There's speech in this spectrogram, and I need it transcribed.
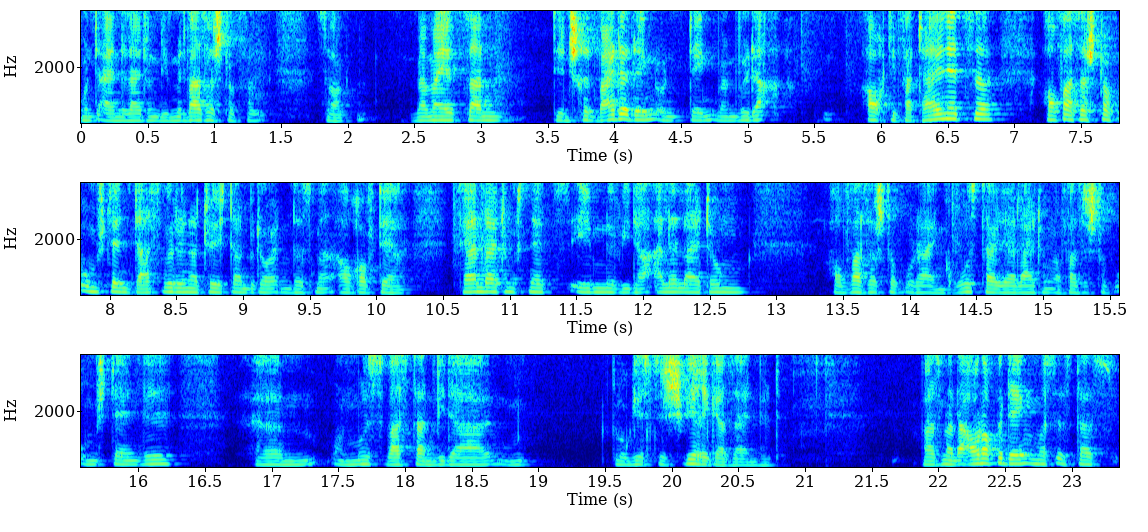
und eine Leitung, die mit Wasserstoff versorgt. Wenn man jetzt dann den Schritt weiterdenkt und denkt, man würde auch die Verteilnetze auf Wasserstoff umstellen, das würde natürlich dann bedeuten, dass man auch auf der Fernleitungsnetzebene wieder alle Leitungen auf Wasserstoff oder einen Großteil der Leitungen auf Wasserstoff umstellen will ähm, und muss, was dann wieder logistisch schwieriger sein wird. Was man da auch noch bedenken muss, ist, dass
